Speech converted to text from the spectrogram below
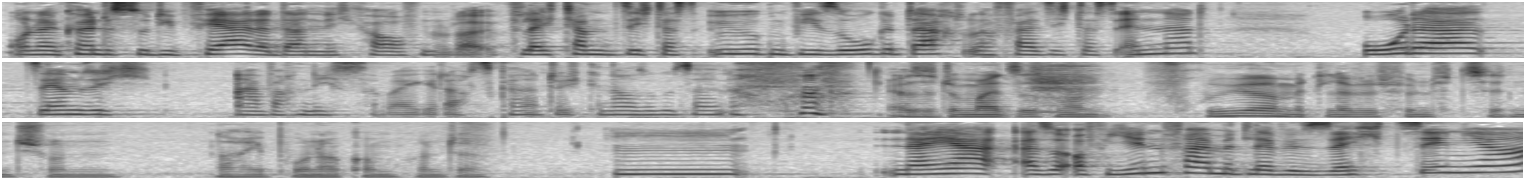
Und dann könntest du die Pferde dann nicht kaufen. Oder vielleicht haben sie sich das irgendwie so gedacht, oder falls sich das ändert. Oder sie haben sich einfach nichts dabei gedacht. Das kann natürlich genauso gut sein. also du meinst, dass man früher mit Level 15 schon nach Epona kommen konnte? Mm, naja, also auf jeden Fall mit Level 16 ja.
